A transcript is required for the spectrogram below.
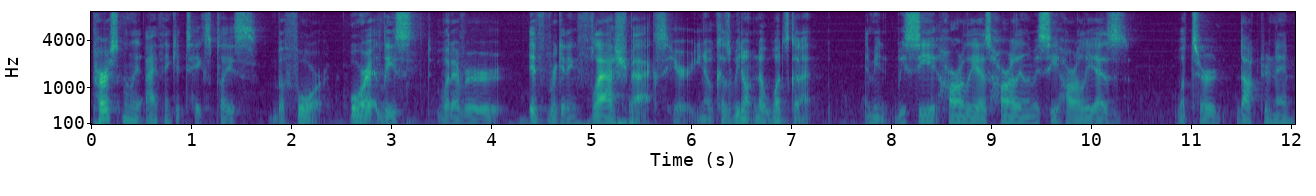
Personally, I think it takes place before, or at least whatever. If we're getting flashbacks here, you know, because we don't know what's gonna. I mean, we see Harley as Harley, and then we see Harley as what's her doctor name?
